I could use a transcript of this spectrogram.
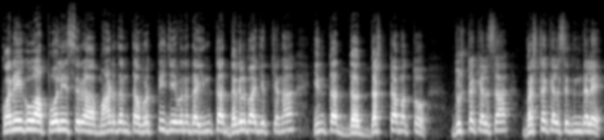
ಕೊನೆಗೂ ಆ ಪೊಲೀಸರ ಮಾಡಿದಂಥ ವೃತ್ತಿ ಜೀವನದ ಇಂಥ ದಗಲ್ಬಾಜಿತ್ಯನ ಇಂಥ ದ, ದಷ್ಟ ಮತ್ತು ದುಷ್ಟ ಕೆಲಸ, ಭ್ರಷ್ಟ ಕೆಲಸದಿಂದಲೇ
